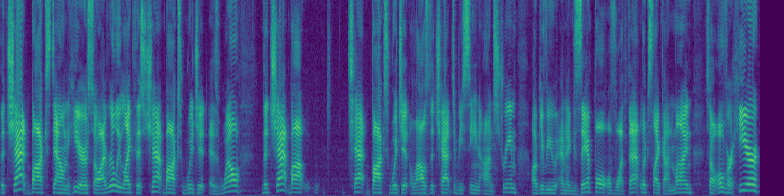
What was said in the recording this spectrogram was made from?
The chat box down here, so I really like this chat box widget as well. The chat bot chat box widget allows the chat to be seen on stream. I'll give you an example of what that looks like on mine. So over here,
